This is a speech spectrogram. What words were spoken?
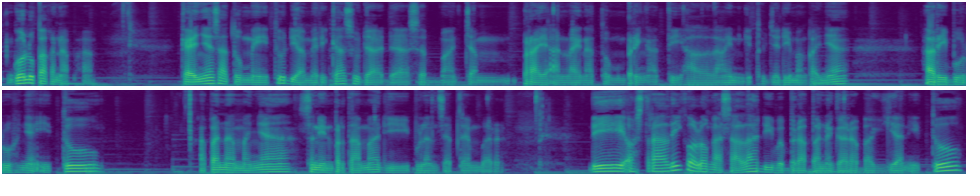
Gue lupa kenapa. Kayaknya 1 Mei itu di Amerika sudah ada semacam perayaan lain atau memperingati hal lain gitu. Jadi makanya hari buruhnya itu apa namanya Senin pertama di bulan September. Di Australia kalau nggak salah di beberapa negara bagian itu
